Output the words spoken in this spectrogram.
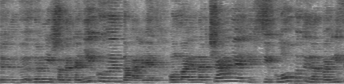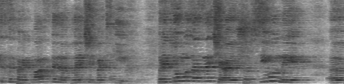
е, верніше на канікули, далі онлайн навчання і всі клопоти на два місяці перекласти на плечі батьків. При цьому зазначаю, що всі вони е,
